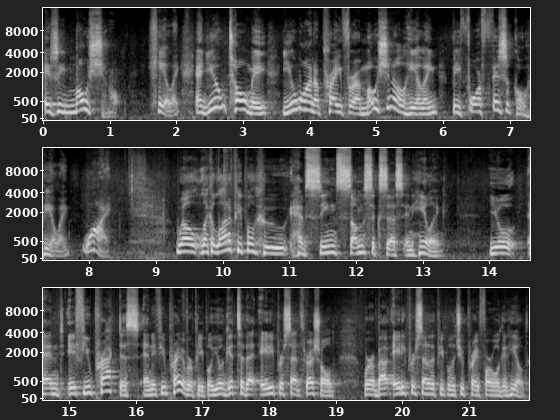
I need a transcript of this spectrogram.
is emotional healing. And you told me you want to pray for emotional healing before physical healing. Why? Well, like a lot of people who have seen some success in healing, you'll and if you practice and if you pray over people, you'll get to that 80% threshold where about 80% of the people that you pray for will get healed.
